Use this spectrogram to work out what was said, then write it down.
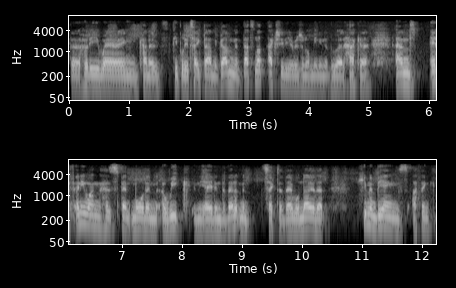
the hoodie wearing kind of people who take down the government, that's not actually the original meaning of the word hacker. And if anyone has spent more than a week in the aid and development sector, they will know that human beings, I think,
